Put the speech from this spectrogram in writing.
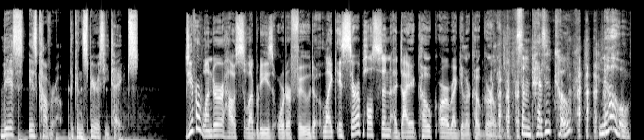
this is Cover Up The Conspiracy Tapes. Do you ever wonder how celebrities order food? Like, is Sarah Paulson a Diet Coke or a regular Coke girlie? Some peasant Coke? No.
